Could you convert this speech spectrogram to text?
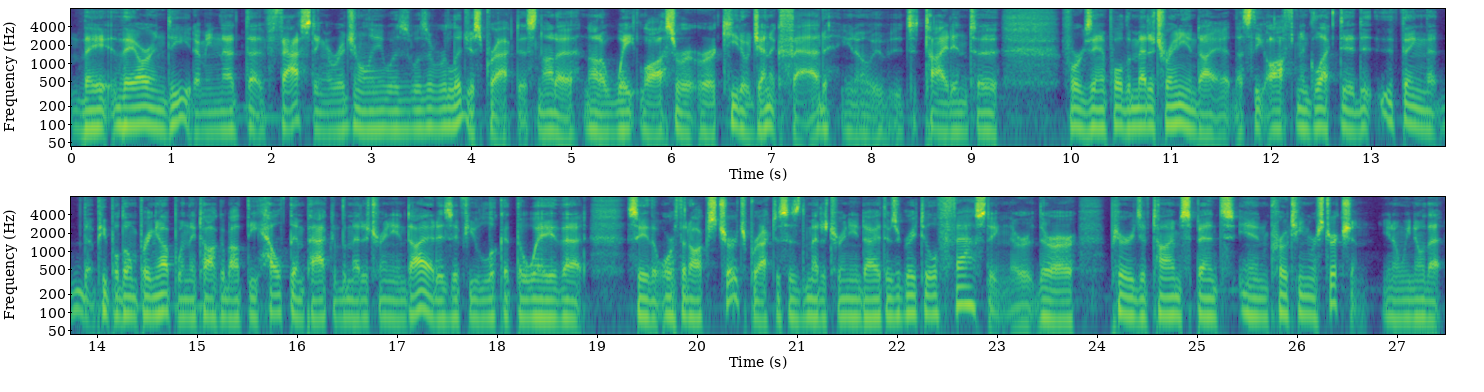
They they are indeed. I mean that, that fasting originally was was a religious practice, not a not a weight loss or, or a ketogenic fad. You know, it, it's tied into, for example, the Mediterranean diet. That's the oft neglected thing that that people don't bring up when they talk about the health impact of the Mediterranean diet. Is if you look at the way that, say, the Orthodox Church practices the Mediterranean diet, there's a great deal of fasting. There there are periods of time spent in protein restriction. You know, we know that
